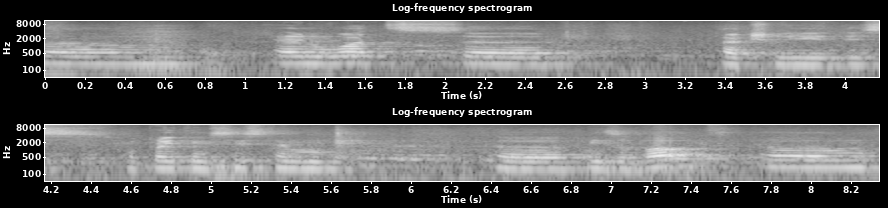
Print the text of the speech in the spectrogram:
Um, and what's uh, actually this operating system uh, is about? Um,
